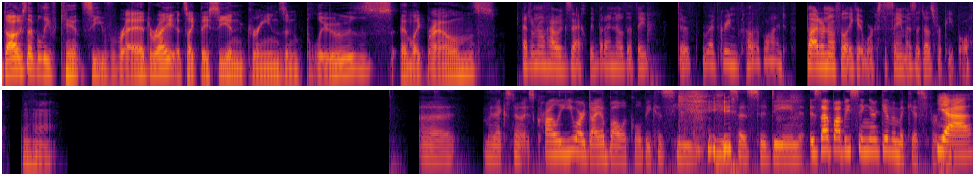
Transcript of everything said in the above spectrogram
dogs I believe can't see red, right? It's like they see in greens and blues and like browns. I don't know how exactly, but I know that they they're red green color blind. But I don't know if like it works the same as it does for people. Mm-hmm. Uh, my next note is Crowley, you are diabolical because he he says to Dean, "Is that Bobby Singer? Give him a kiss for me." Yeah,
